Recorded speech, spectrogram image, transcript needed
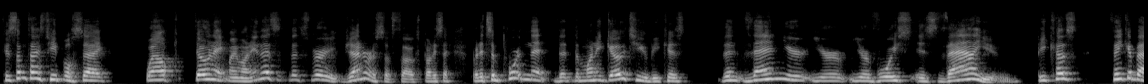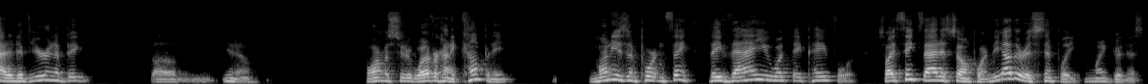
because sometimes people say, "Well, donate my money," and that's that's very generous of folks. But I say, but it's important that that the money go to you because then then your your your voice is valued. Because think about it: if you're in a big, um, you know, pharmaceutical, whatever kind of company, money is an important thing. They value what they pay for. So I think that is so important. The other is simply, my goodness,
